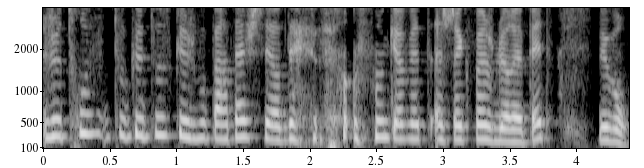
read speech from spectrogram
je trouve tout que tout ce que je vous partage c'est intéressant. Donc en fait, à chaque fois je le répète. Mais bon,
